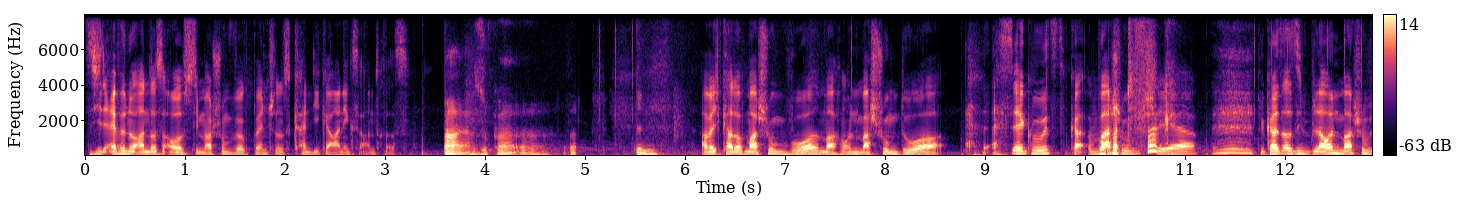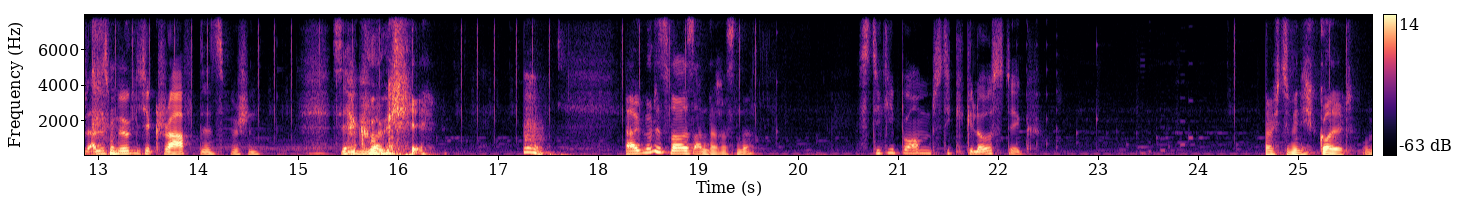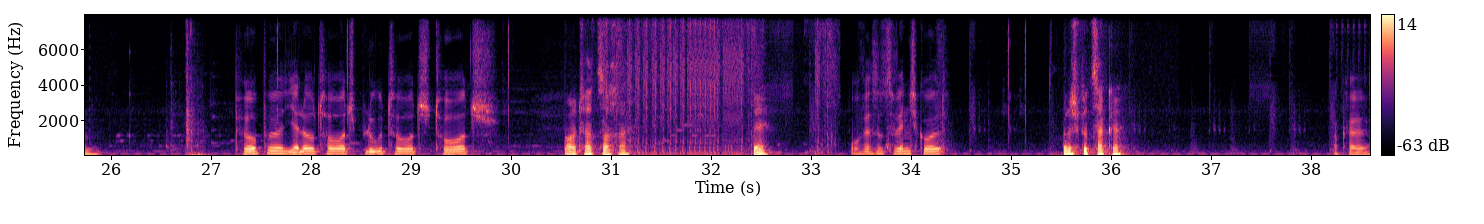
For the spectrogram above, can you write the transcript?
Das sieht einfach nur anders aus, die Mushroom Workbench, und es kann die gar nichts anderes. Ah ja, super. Äh, äh. Aber ich kann auch Mushroom Wall machen und Mushroom Door. Sehr gut. Kann, Mushroom? Share. Du kannst aus den blauen Mushrooms alles mögliche craften inzwischen. Sehr gut. Okay. Ja gut, es war was anderes, ne? Sticky Bomb, Sticky Glow Stick. Da habe ich zu wenig Gold. Um Purple, Yellow Torch, Blue Torch, Torch. Oh, Tatsache. Nee, Wo wärst du zu wenig Gold? eine Spitzhacke. Okay.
